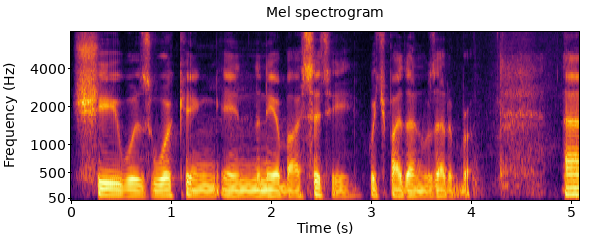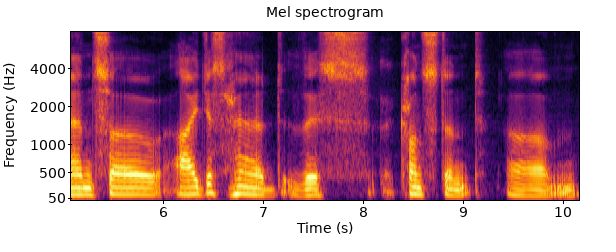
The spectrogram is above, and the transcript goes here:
she was working in the nearby city, which by then was Edinburgh. And so I just had this constant um,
